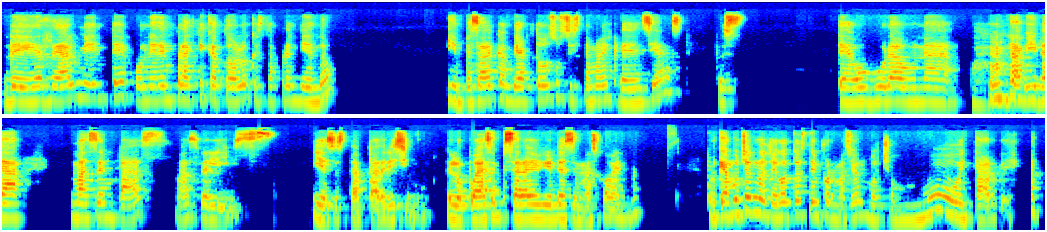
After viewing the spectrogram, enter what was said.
de realmente poner en práctica todo lo que está aprendiendo y empezar a cambiar todo su sistema de creencias, pues te augura una, una vida más en paz, más feliz. Y eso está padrísimo, que lo puedas empezar a vivir desde más joven, ¿no? Porque a muchos nos llegó toda esta información mucho, muy tarde.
